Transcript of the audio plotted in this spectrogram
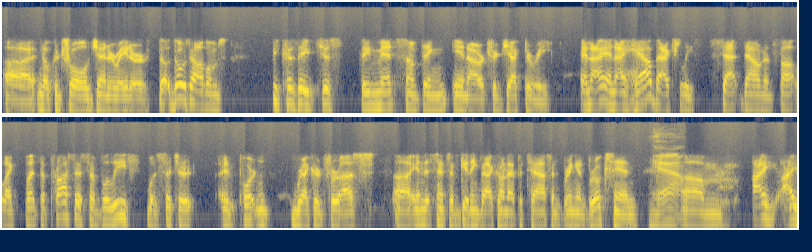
uh, No Control Generator. Th- those albums, because they just they meant something in our trajectory. And I and I have actually sat down and thought like, but the process of belief was such a important record for us uh, in the sense of getting back on Epitaph and bringing Brooks in. Yeah. Um, I I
